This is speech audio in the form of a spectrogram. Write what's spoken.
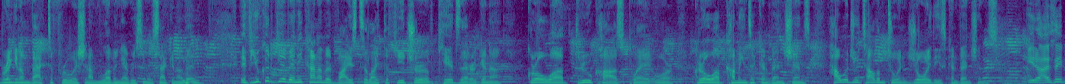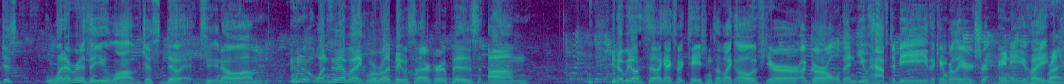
bringing him back to fruition. I'm loving every single second of it. If you could give any kind of advice to like the future of kids that are gonna grow up through cosplay or grow up coming to conventions, how would you tell them to enjoy these conventions? you know, I say just whatever it is that you love, just do it. You know, um, one thing that like we're really big with our group is, um, you know, we don't set like expectations of like, oh, if you're a girl, then you have to be either Kimberly or Trini. Like, Right.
